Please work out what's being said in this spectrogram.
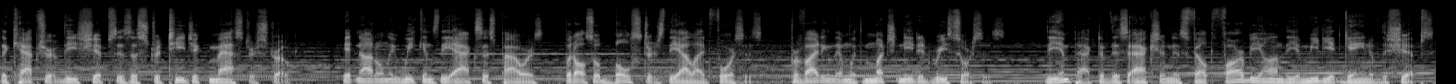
The capture of these ships is a strategic masterstroke. It not only weakens the Axis powers, but also bolsters the Allied forces, providing them with much-needed resources. The impact of this action is felt far beyond the immediate gain of the ships.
